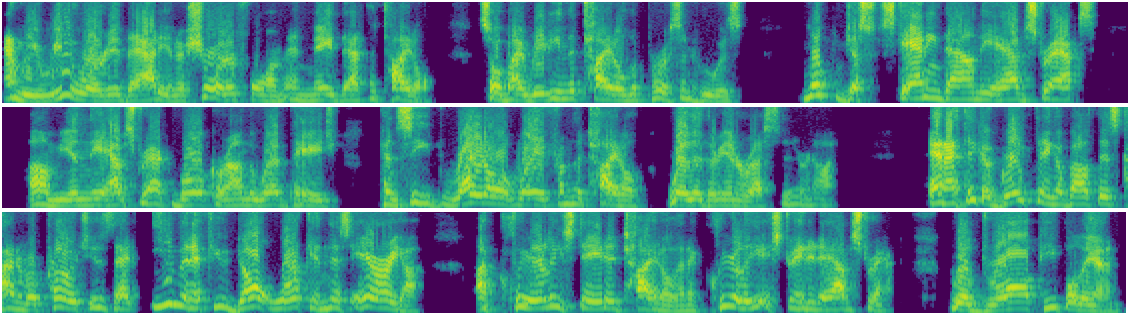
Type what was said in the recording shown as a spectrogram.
and we reworded that in a shorter form and made that the title. So by reading the title, the person who is look, just scanning down the abstracts um, in the abstract book or on the web page can see right away from the title whether they're interested or not. And I think a great thing about this kind of approach is that even if you don't work in this area, a clearly stated title and a clearly stated abstract will draw people in.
